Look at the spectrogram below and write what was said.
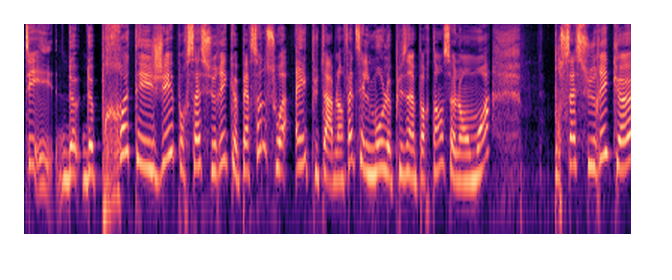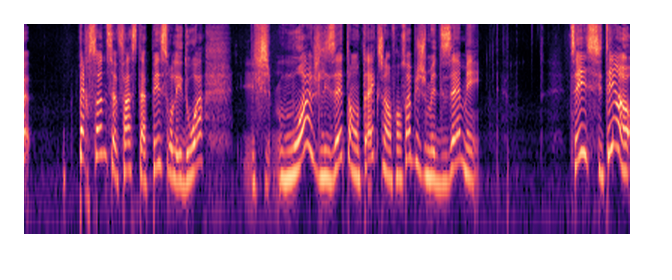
tu sais, de, de protéger pour s'assurer que personne soit imputable. En fait, c'est le mot le plus important selon moi, pour s'assurer que personne se fasse taper sur les doigts. Moi, je lisais ton texte, Jean-François, puis je me disais, mais tu sais, si t'es un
